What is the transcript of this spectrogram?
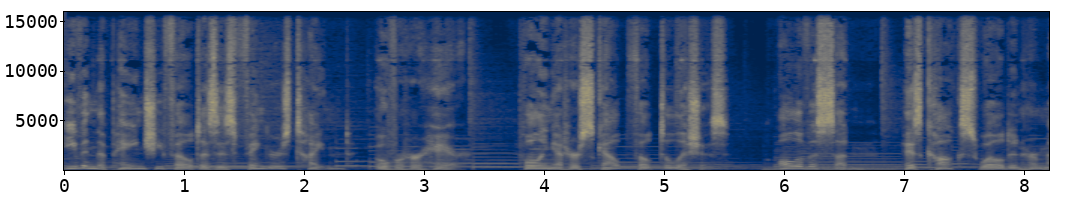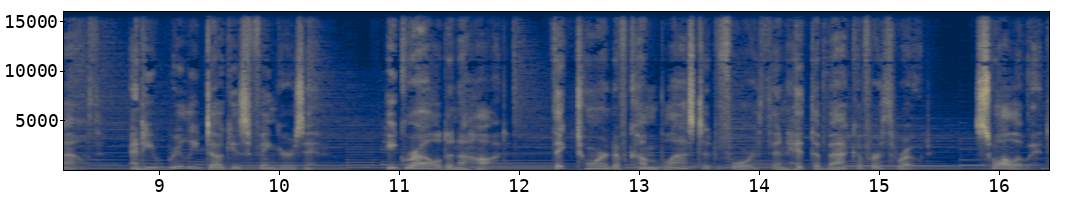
Even the pain she felt as his fingers tightened over her hair, pulling at her scalp, felt delicious. All of a sudden, his cock swelled in her mouth, and he really dug his fingers in. He growled in a hot, thick torrent of cum blasted forth and hit the back of her throat. Swallow it,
